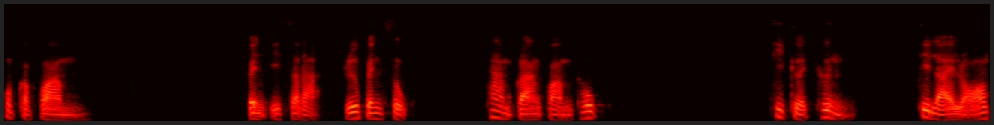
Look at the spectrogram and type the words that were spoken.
พบกับความ เป็นอิสระหรือเป็นสุข ท่ามกลางความทุกข์ ที่เกิดขึ้นที่หลายล้อม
